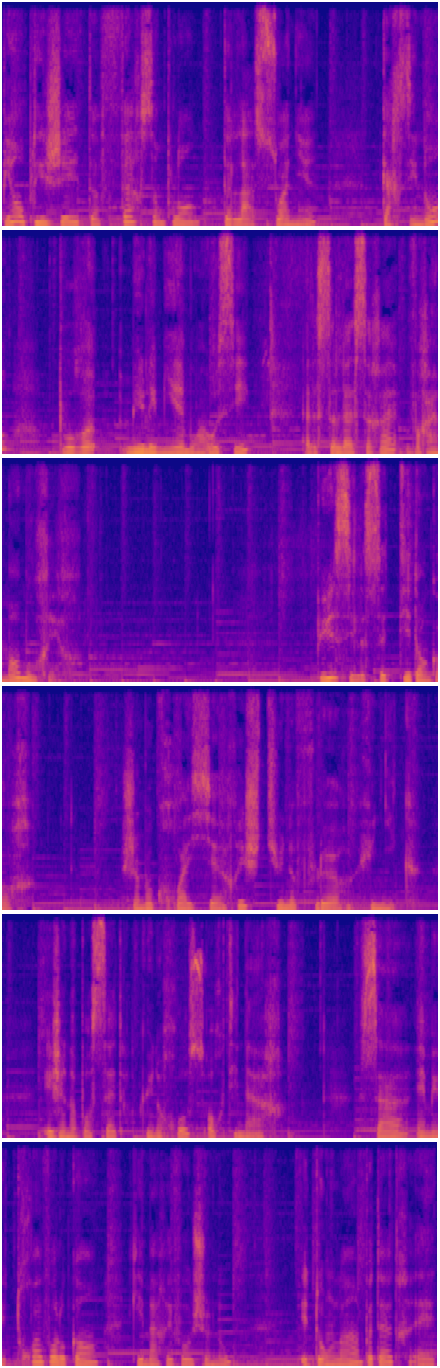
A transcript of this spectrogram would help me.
bien obligé de faire semblant de la soigner, car sinon, pour m'humilier moi aussi, elle se laisserait vraiment mourir. Puis il se dit encore, je me croyais riche d'une fleur unique, et je ne possède qu'une rose ordinaire Ça et mes trois volcans qui m'arrivent aux genoux, et dont l'un peut-être est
